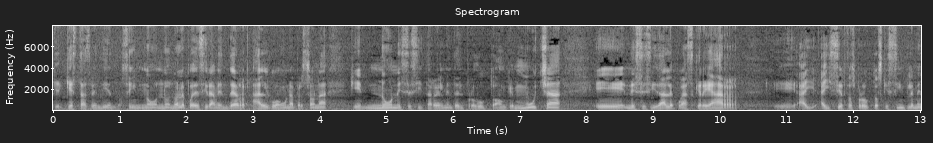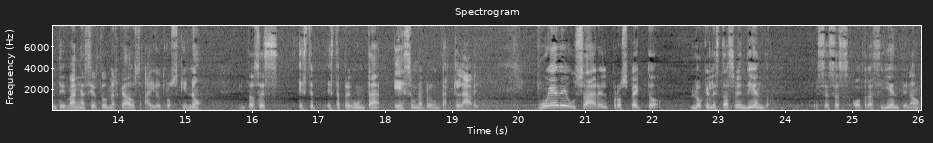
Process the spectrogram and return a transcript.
¿qué, estás vendiendo? ¿Sí? No, no, no le puedes ir a vender algo a una persona que no necesita realmente el producto, aunque mucha eh, necesidad le puedas crear. Eh, hay, hay ciertos productos que simplemente van a ciertos mercados, hay otros que no. Entonces, este, esta pregunta es una pregunta clave. ¿Puede usar el prospecto lo que le estás vendiendo? Pues esa es otra siguiente, ¿no?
